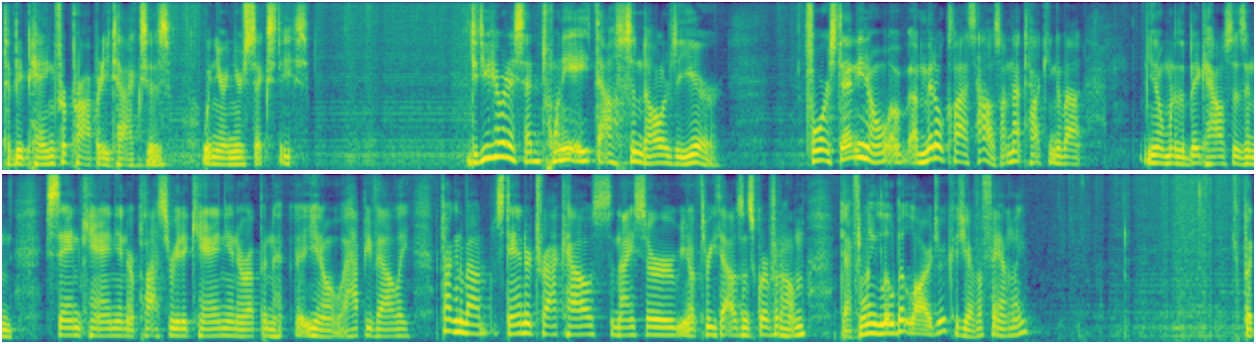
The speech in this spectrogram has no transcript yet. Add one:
to be paying for property taxes when you're in your 60s. Did you hear what I said? $28,000 a year for stand, you know, a, a middle class house. I'm not talking about you know, one of the big houses in Sand Canyon or Placerita Canyon or up in, uh, you know, Happy Valley. We're talking about standard track house, nicer, you know, 3,000 square foot home. Definitely a little bit larger because you have a family. But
